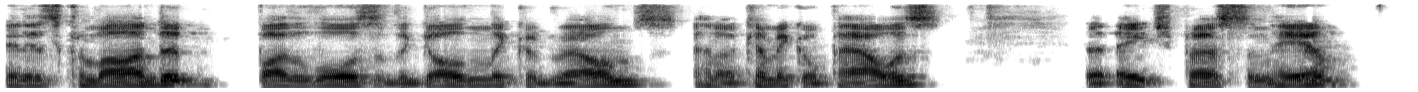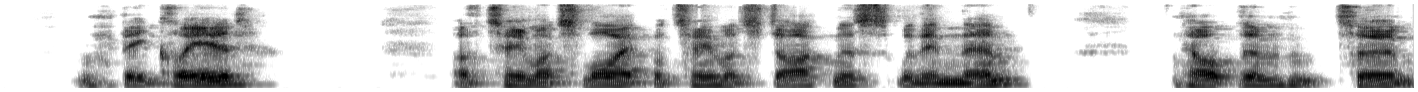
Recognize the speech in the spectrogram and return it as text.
It is commanded by the laws of the golden liquid realms and our chemical powers that each person here be cleared of too much light or too much darkness within them help them to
